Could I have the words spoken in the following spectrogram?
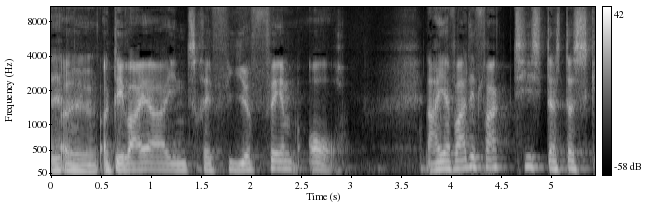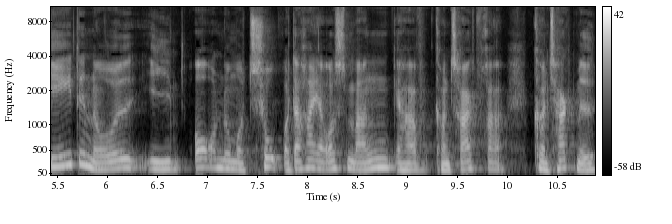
Ja. Ja. Øh, og det var jeg i en 3-4-5 år. Nej, jeg var det faktisk... Der, der skete noget i år nummer to, og der har jeg også mange, jeg har kontrakt fra, kontakt med.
